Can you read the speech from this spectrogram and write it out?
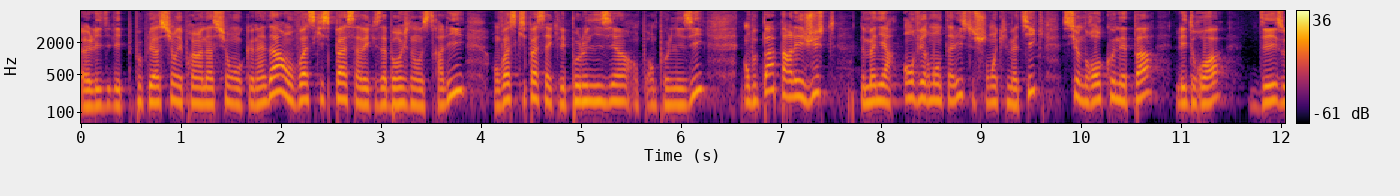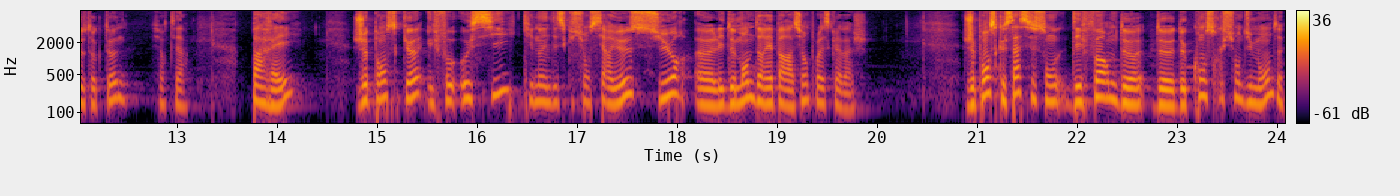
euh, les, populations des Premières Nations au Canada, on voit ce qui se passe avec les Aborigènes en Australie, on voit ce qui se passe avec les Polynésiens en, en Polynésie. On peut pas parler juste de manière environnementaliste du changement climatique si on ne reconnaît pas les droits des autochtones sur Terre pareil, je pense qu'il faut aussi qu'il y ait une discussion sérieuse sur euh, les demandes de réparation pour l'esclavage. Je pense que ça, ce sont des formes de, construction du monde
